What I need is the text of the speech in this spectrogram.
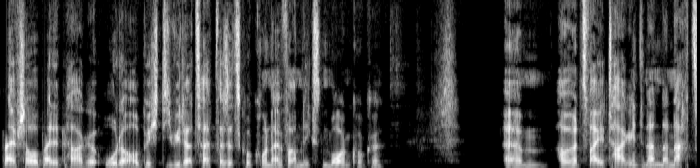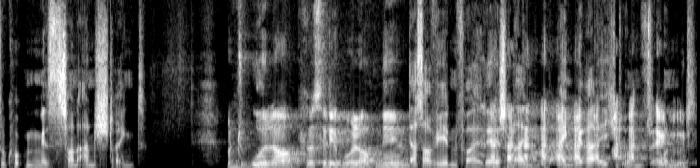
live schaue, beide Tage, oder ob ich die wieder zeitversetzt gucke und einfach am nächsten Morgen gucke. Ähm, aber zwei Tage hintereinander nachzugucken, ist schon anstrengend. Und Urlaub? Wirst du dir Urlaub nehmen? Das auf jeden Fall. Der ist schon ein, eingereicht und, und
